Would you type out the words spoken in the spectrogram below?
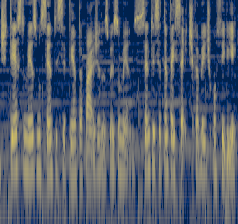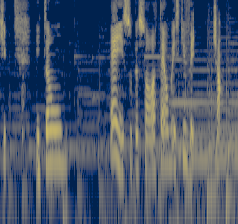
de texto mesmo 170 páginas, mais ou menos. 177, acabei de conferir aqui. Então, é isso, pessoal. Até o mês que vem. Tchau!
